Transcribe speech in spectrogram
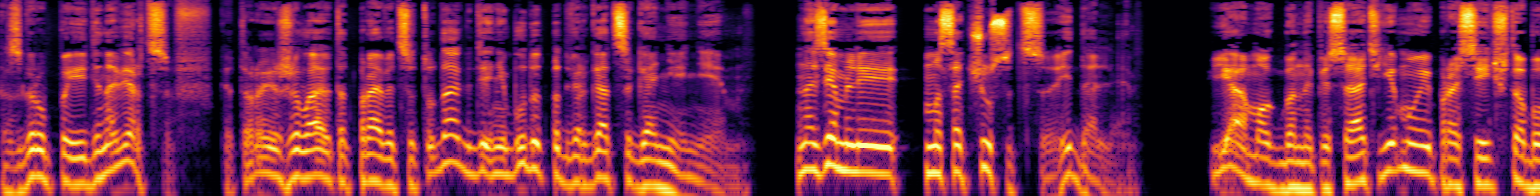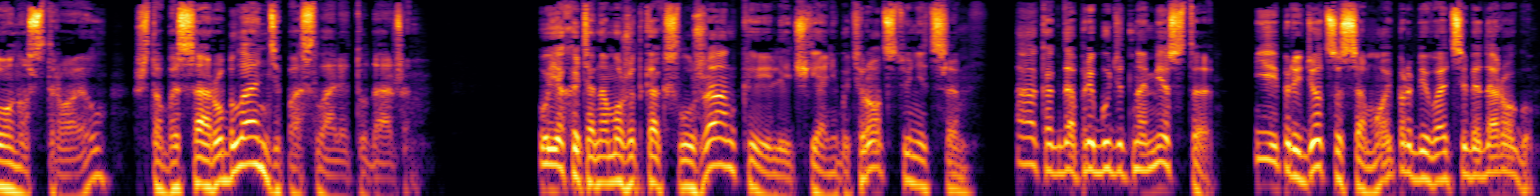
с группой единоверцев, которые желают отправиться туда, где не будут подвергаться гонениям, на земли Массачусетса и далее. Я мог бы написать ему и просить, чтобы он устроил, чтобы Сару Бланди послали туда же. Уехать она может как служанка или чья-нибудь родственница, а когда прибудет на место, ей придется самой пробивать себе дорогу.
